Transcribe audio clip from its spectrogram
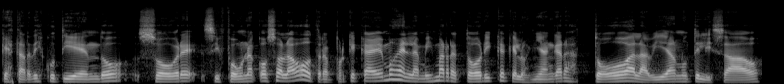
que estar discutiendo sobre si fue una cosa o la otra, porque caemos en la misma retórica que los ñángaras toda la vida han utilizado,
